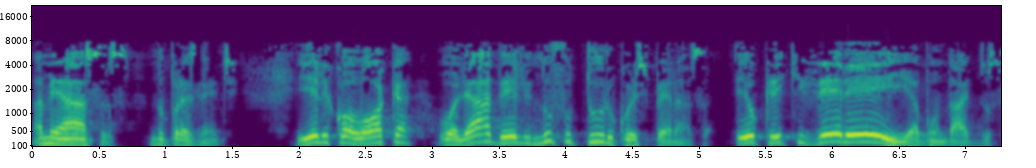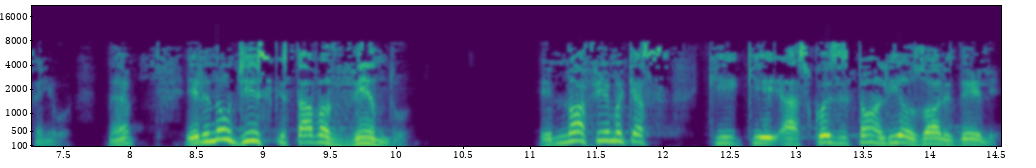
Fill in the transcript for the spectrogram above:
ameaças no presente. E ele coloca o olhar dele no futuro com esperança. Eu creio que verei a bondade do Senhor. Né? Ele não diz que estava vendo. Ele não afirma que as, que, que as coisas estão ali aos olhos dele.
